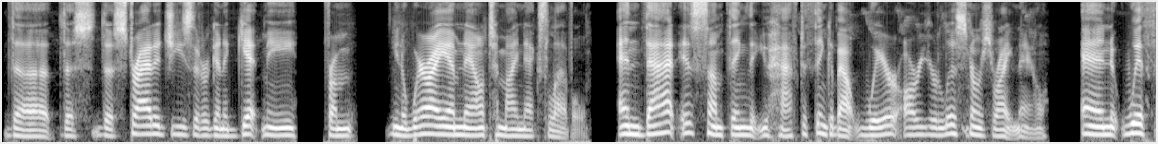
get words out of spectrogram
the, the, the strategies that are going to get me from, you know, where I am now to my next level. And that is something that you have to think about. Where are your listeners right now? And with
